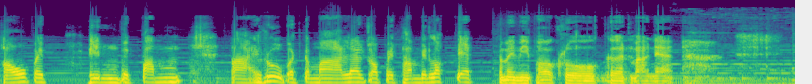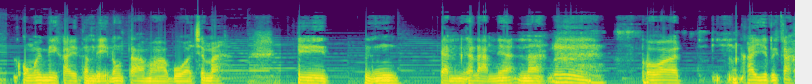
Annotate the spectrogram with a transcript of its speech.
เขาไปพิมพ์ไปปั๊มถ่ายรูปอาตมาแล้วก็ไปทำเป็นล็อกเก็ตถ้าไม่มีพ่อครูเกิดมาเนี่ย คงไม่มีใครตำหนิหลวงตามหาบัวใช่ไหมที่ถึงแก่นขนาดเนี้ยนะอืมเพราะว่าใครจะไปกล้า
